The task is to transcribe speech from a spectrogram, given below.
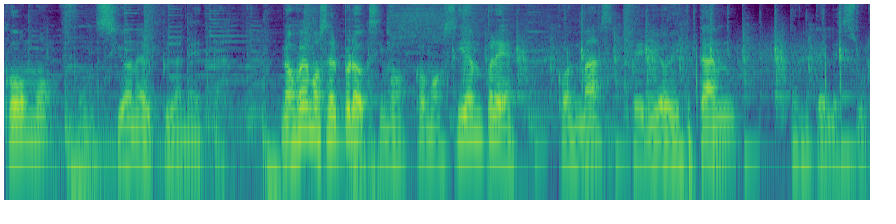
cómo funciona el planeta. Nos vemos el próximo, como siempre, con más Periodistán en Telesur.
